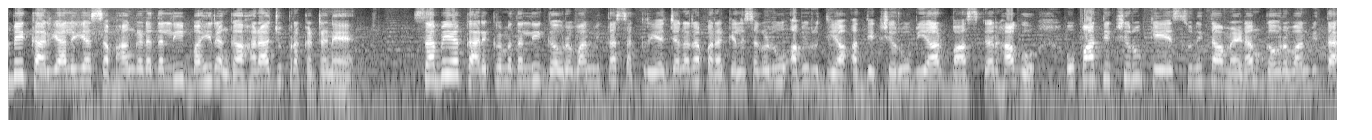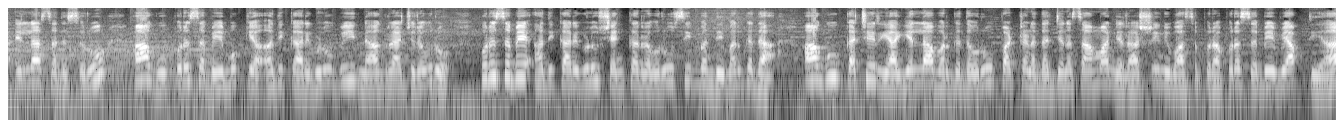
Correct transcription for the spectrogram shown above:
ಪುರಸಭೆ ಕಾರ್ಯಾಲಯ ಸಭಾಂಗಣದಲ್ಲಿ ಬಹಿರಂಗ ಹರಾಜು ಪ್ರಕಟಣೆ. ಸಭೆಯ ಕಾರ್ಯಕ್ರಮದಲ್ಲಿ ಗೌರವಾನ್ವಿತ ಸಕ್ರಿಯ ಜನರ ಪರ ಕೆಲಸಗಳು ಅಭಿವೃದ್ಧಿಯ ಅಧ್ಯಕ್ಷರು ಬಿಆರ್ ಭಾಸ್ಕರ್ ಹಾಗೂ ಉಪಾಧ್ಯಕ್ಷರು ಕೆಎಸ್ ಸುನಿತಾ ಮೇಡಂ, ಗೌರವಾನ್ವಿತ ಎಲ್ಲ ಸದಸ್ಯರು ಹಾಗೂ ಪುರಸಭೆ ಮುಖ್ಯ ಅಧಿಕಾರಿಗಳು ವಿ. ನಾಗರಾಜ್ರವರು, ಪುರಸಭೆ ಅಧಿಕಾರಿಗಳು ಶಂಕರ್ ರವರು, ಸಿಬ್ಬಂದಿ ವರ್ಗದ ಹಾಗೂ ಕಚೇರಿಯ ಎಲ್ಲಾ ವರ್ಗದವರು, ಪಟ್ಟಣದ ಜನಸಾಮಾನ್ಯರ ಶ್ರೀನಿವಾಸಪುರ ಪುರಸಭೆ ವ್ಯಾಪ್ತಿಯ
